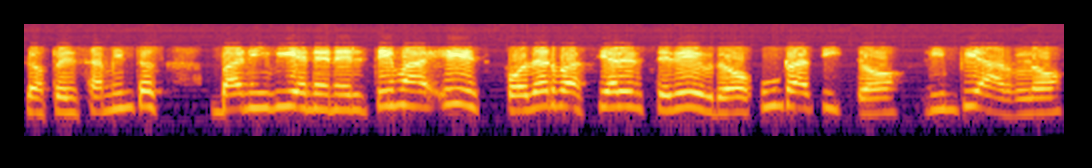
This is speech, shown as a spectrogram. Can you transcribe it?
los pensamientos van y vienen. El tema es poder vaciar el cerebro un ratito, limpiarlo,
